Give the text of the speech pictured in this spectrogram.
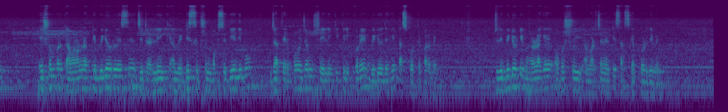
এই সম্পর্কে আমার অন্য একটি ভিডিও রয়েছে, যেটার লিংক আমি ডিসক্রিপশন বক্সে দিয়ে দিব। যাদের প্রয়োজন, সেই লিঙ্কে ক্লিক করে ভিডিও দেখে কাজ করতে পারবেন। যদি ভিডিওটি ভালো লাগে, অবশ্যই আমার চ্যানেলটি সাবস্ক্রাইব করে দিবেন।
